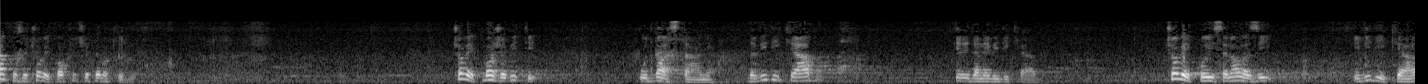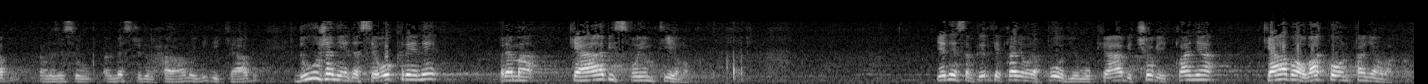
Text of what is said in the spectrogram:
Kako se čovjek okreće prema kibli? Čovjek može biti u dva stanja. Da vidi kjabu ili da ne vidi kjabu. Čovjek koji se nalazi i vidi kjabu, nalazi se u al-mesridu haramu i vidi kjabu, dužan je da se okrene prema kjabi svojim tijelom. Jedne sam prilike klanjao na podijumu kjabi, čovjek klanja, kjaba ovako, on klanja ovako.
